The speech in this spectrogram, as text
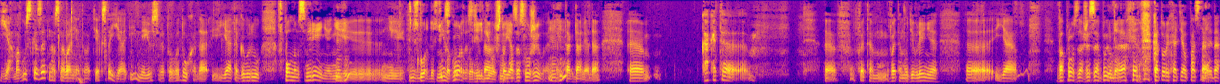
я могу сказать на основании этого текста, я имею Святого Духа. Да? И я это говорю в полном смирении, не, угу. не, не с гордостью, не с гордостью да, что я заслужил это угу. и так далее. Да? Эм, как это э, в этом, в этом удивлении Э, я вопрос даже забыл, да. Да, который хотел поставить. Да. Да.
